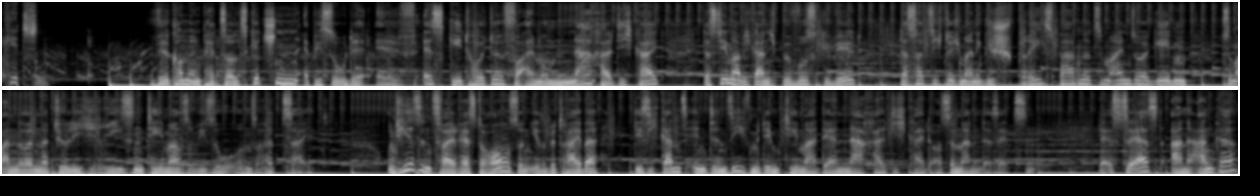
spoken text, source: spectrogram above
Kitchen. Willkommen in Petzolds Kitchen, Episode 11. Es geht heute vor allem um Nachhaltigkeit. Das Thema habe ich gar nicht bewusst gewählt. Das hat sich durch meine Gesprächspartner zum einen so ergeben, zum anderen natürlich Riesenthema sowieso unserer Zeit. Und hier sind zwei Restaurants und ihre Betreiber, die sich ganz intensiv mit dem Thema der Nachhaltigkeit auseinandersetzen. Da ist zuerst Arne Anker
